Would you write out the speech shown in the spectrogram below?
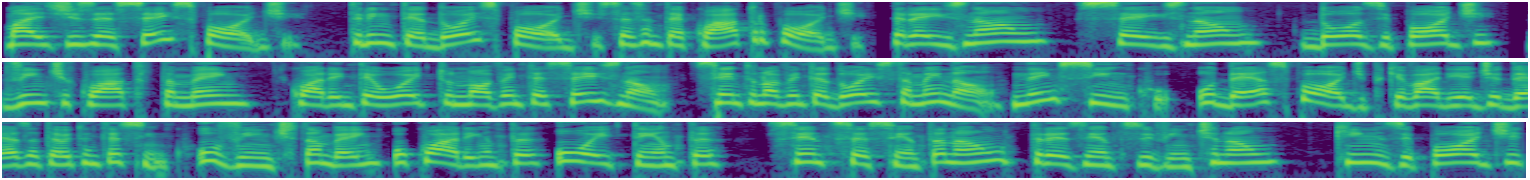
Mas 16 pode. 32 pode, 64 pode, 3 não, 6 não, 12 pode, 24 também, 48, 96 não. 192 também não. Nem 5. O 10 pode, porque varia de 10 até 85. O 20 também. O 40, o 80, 160 não, 320 não, 15 pode,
